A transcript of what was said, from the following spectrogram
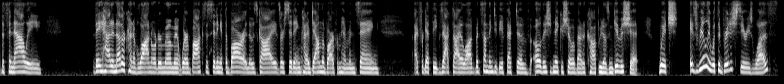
the finale, they had another kind of law and order moment where Box is sitting at the bar and those guys are sitting kind of down the bar from him and saying, I forget the exact dialogue, but something to the effect of, oh, they should make a show about a cop who doesn't give a shit, which is really what the British series was.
